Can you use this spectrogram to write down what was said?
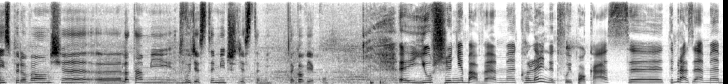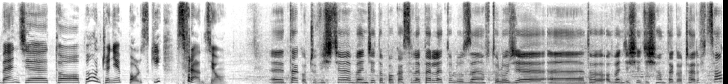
Inspirowałam się e, latami 20 i 30 tego wieku. Już niebawem kolejny Twój pokaz. Tym razem będzie to połączenie Polski z Francją. E, Tak, oczywiście. Będzie to pokaz Le Perle Toulouse w Toulouse. e, To odbędzie się 10 czerwca.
